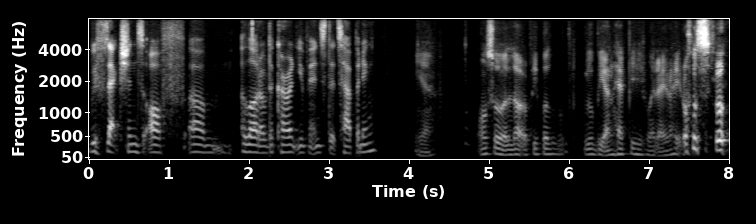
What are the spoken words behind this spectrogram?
reflections of um, a lot of the current events that's happening. Yeah. Also, a lot of people will- be unhappy with what I write. Also,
